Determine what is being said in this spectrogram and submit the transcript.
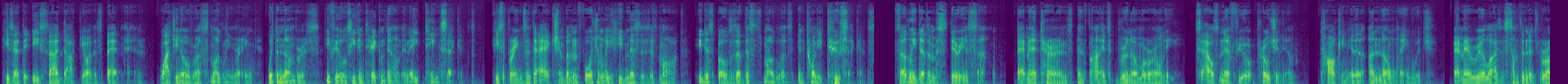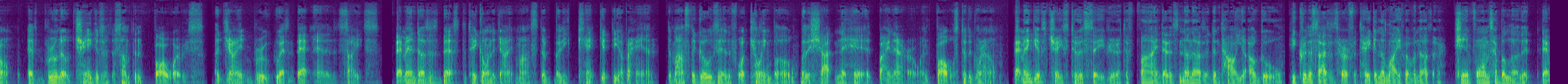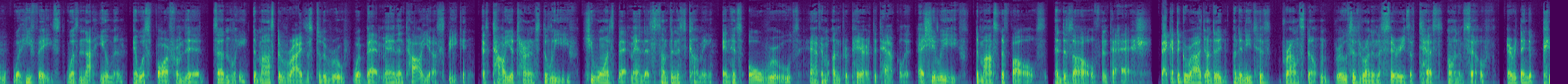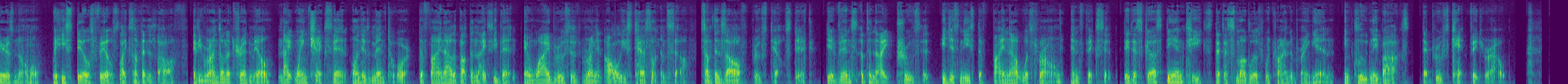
He's at the East Side dockyard as Batman, watching over a smuggling ring. With the numbers, he feels he can take him down in 18 seconds. He springs into action, but unfortunately, he misses his mark. He disposes of the smugglers in 22 seconds. Suddenly, there's a mysterious sound. Batman turns and finds Bruno Maroni, Sal's nephew, approaching him, talking in an unknown language. Batman realizes something is wrong as Bruno changes into something far worse a giant brute who has Batman in its sights. Batman does his best to take on the giant monster, but he can't get the upper hand. The monster goes in for a killing blow, but is shot in the head by an arrow and falls to the ground. Batman gives chase to his savior to find that it's none other than Talia al Ghul. He criticizes her for taking the life of another. She informs her beloved that what he faced was not human and was far from dead. Suddenly, the monster rises to the roof where Batman and Talia are speaking. As Talia turns to leave, she warns Batman that something is coming, and his old rules have him unprepared to tackle it. As she leaves, the monster falls and dissolves into ash. Back at the garage under, underneath his brownstone, Bruce is running a series of tests on himself. Everything appears normal, but he still feels like something is off. As he runs on a treadmill, Nightwing checks in on his mentor to find out about the night's event and why Bruce is running all these tests on himself. Something's off, Bruce tells Dick. The events of tonight proves it. He just needs to find out what's wrong and fix it. They discuss the antiques that the smugglers were trying to bring in, including a box that Bruce can't figure out.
